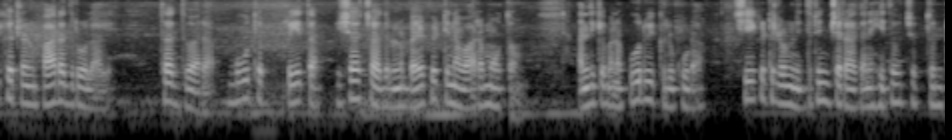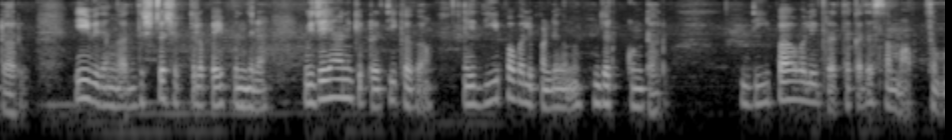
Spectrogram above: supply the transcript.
చీకట్లను పారద్రోలాలి. తద్వారా భూత ప్రేత పిశాచాదులను భయపెట్టిన వారమవుతాం. అందుకే మన పూర్వీకులు కూడా చీకటిలో నిద్రించరాదని హితవు చెప్తుంటారు. ఈ విధంగా దుష్ట శక్తులపై పొందిన విజయానికి ప్రతీకగా ఈ దీపావళి పండుగను జరుపుకుంటారు. దీపావళి వ్రత కథ సమాప్తం.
